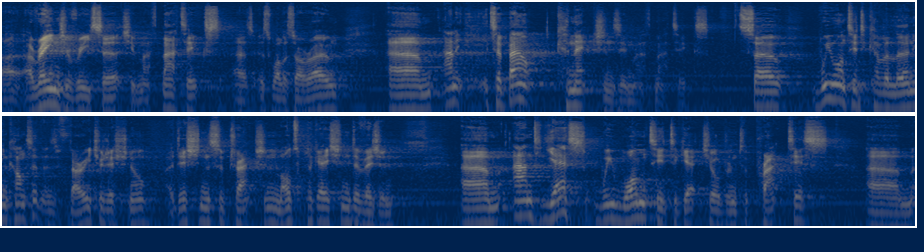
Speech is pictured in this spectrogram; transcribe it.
a, a, range of research in mathematics as, as well as our own. Um, and it, it's about connections in mathematics. So we wanted to cover learning content that's very traditional, addition, subtraction, multiplication, division. Um, and yes, we wanted to get children to practice um,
